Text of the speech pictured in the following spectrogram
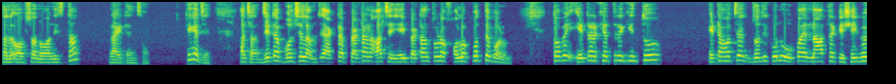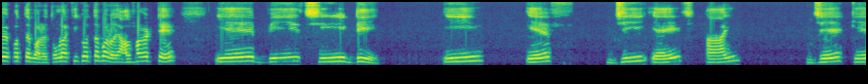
তাহলে option one is the right answer ঠিক আছে? আচ্ছা যেটা বলছিলাম যে একটা প্যাটার্ন আছে, এই প্যাটার্ন তোমরা ফলো করতে পারো। তবে এটার ক্ষেত্রে কিন্তু এটা হচ্ছে যদি কোনো উপায় না থাকে, সেইভাবে করতে পারো। তোমরা কি করতে পারো অ্যালফাবেটে A B C D E F G H I J K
